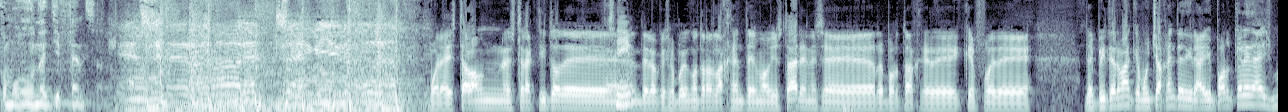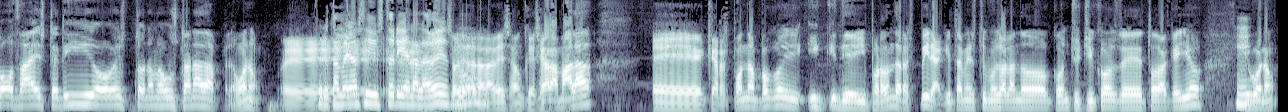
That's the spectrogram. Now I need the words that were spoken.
como una defensa. Bueno, ahí estaba un extractito de, Sí. de lo que se puede encontrar la gente en Movistar en ese reportaje de qué fue de, de Peterman, que mucha gente dirá, ¿y por qué le dais voz a este tío? Esto no me gusta nada. Pero bueno... eh, Pero también ha sido historia del Alavés, Historia ¿no? del Alavés, aunque sea la mala, eh, que responda un poco y, y- de- y por dónde respira. Aquí también estuvimos hablando con Chuchicos de todo aquello y bueno...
